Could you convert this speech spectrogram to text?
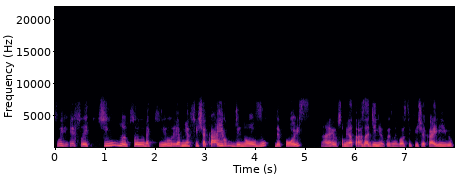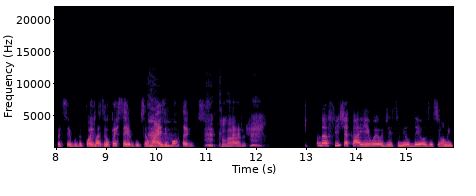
fui refletindo sobre aquilo e a minha ficha caiu de novo depois. Né? Eu sou meio atrasadinha com esse negócio de ficha cair, eu percebo depois, mas eu percebo, isso é o mais importante. claro. Né? Quando a ficha caiu, eu disse: Meu Deus, esse homem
